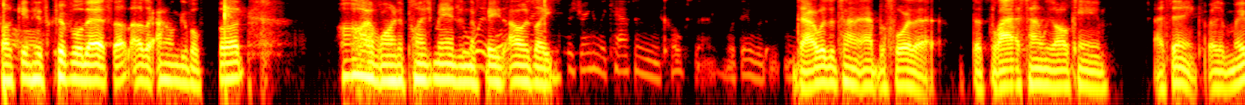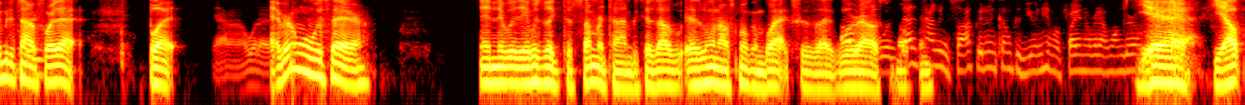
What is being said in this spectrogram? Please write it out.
fucking Oh. his crippled ass up. I was like, I don't give a fuck. Oh, I wanted to punch man's in the wait, face. I was like, was drinking the Captain and Cokes then. What day was it? that was the time at before that. The last time we all came, I think, or maybe the time before that. But Yeah, I don't know. Whatever. everyone was there, and it was it was like the summertime because I was when I was smoking blacks. Cause like we oh, were so out was that smoking. time in soccer didn't come because you and him were fighting over that one girl? Yeah, yep,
